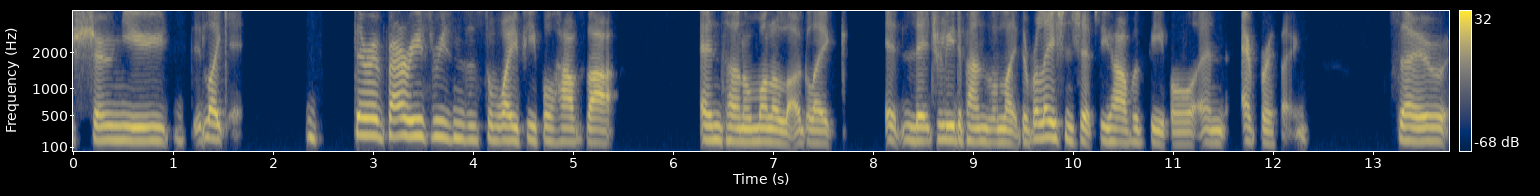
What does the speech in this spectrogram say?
shown you like there are various reasons as to why people have that internal monologue. Like it literally depends on like the relationships you have with people and everything. So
